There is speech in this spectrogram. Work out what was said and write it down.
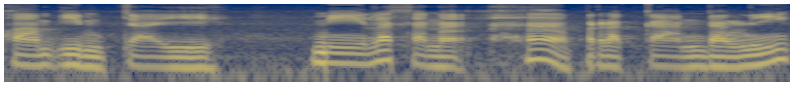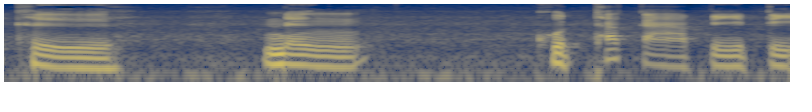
ความอิ่มใจ มีลักษณะ 5 ประการดังนี้คือ 1. ขุทธกาปีติ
